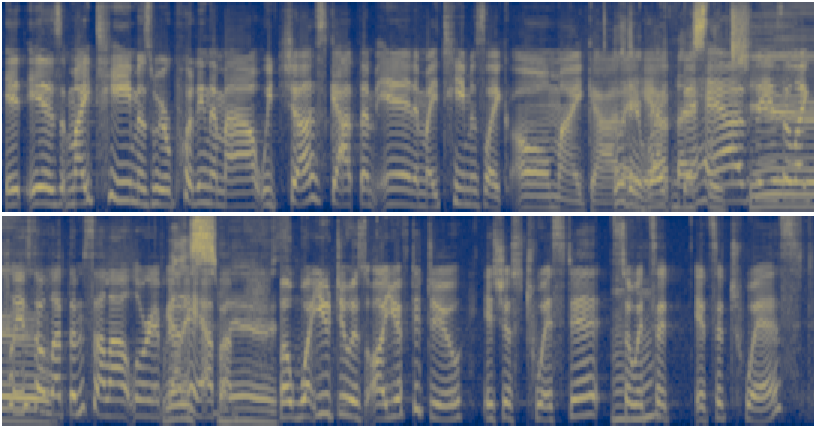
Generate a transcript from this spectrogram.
It is. My team, as we were putting them out, we just got them in, and my team is like, "Oh my God, Ooh, I they write have to nicely, have these." They're like, "Please don't let them sell out, Lori. I've Really got to have them." smooth. But what you do is all you have to do is just twist it. So it's mm-hmm. a it's a twist.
